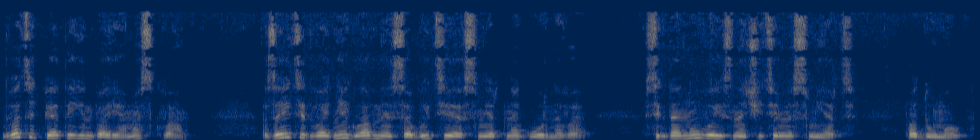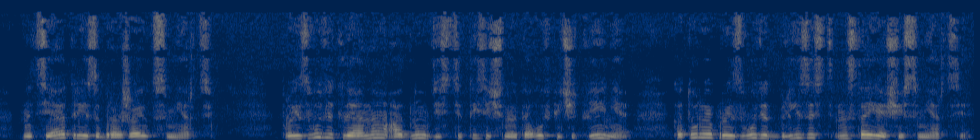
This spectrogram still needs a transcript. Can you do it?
25 января. Москва. За эти два дня главное событие – смерть Нагорного – Всегда новая и значительно смерть. Подумал, на театре изображают смерть. Производит ли она одну десятитысячную того впечатления, которое производит близость настоящей смерти?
